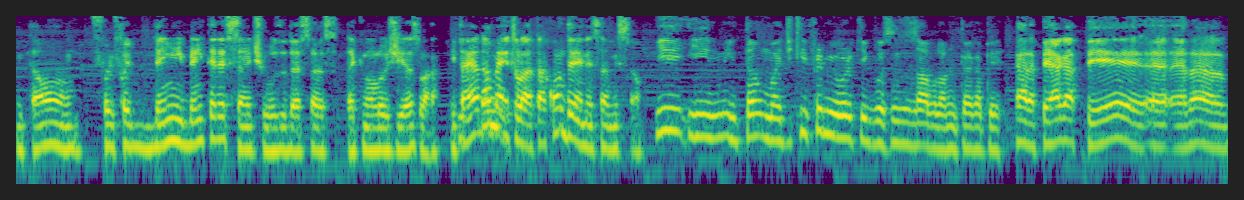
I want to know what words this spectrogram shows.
então foi, foi bem, bem interessante o uso dessas tecnologias lá. E tá em andamento lá, tá com o Dennis essa missão. Então. E, e, então, mas de que framework vocês usavam lá no PHP? Cara, PHP é, era.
